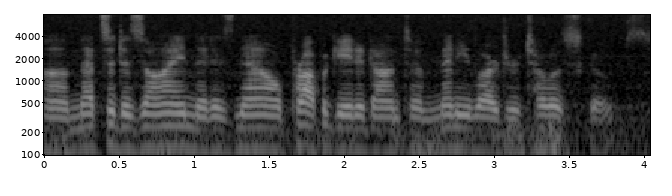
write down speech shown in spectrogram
Um, that's a design that is now propagated onto many larger telescopes.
